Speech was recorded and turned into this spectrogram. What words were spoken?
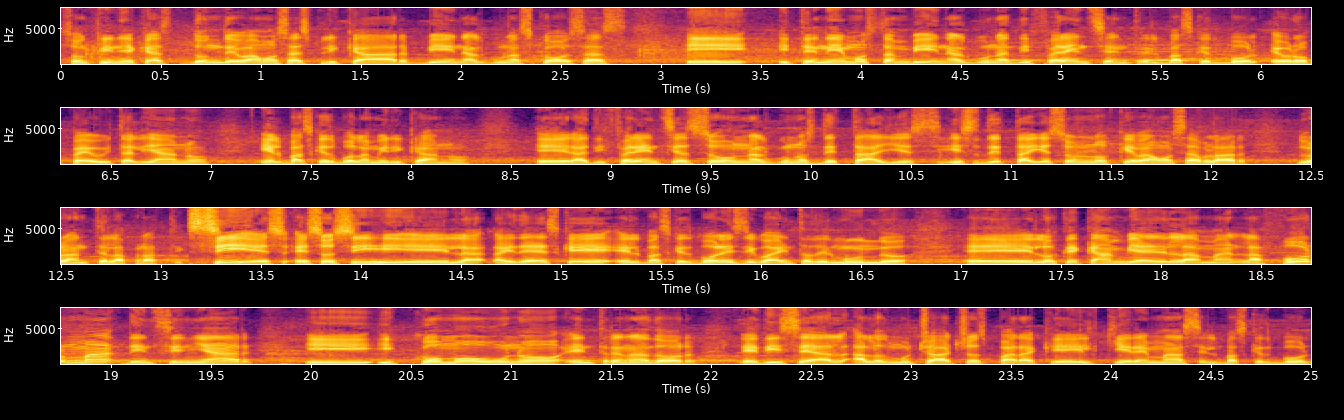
Son clínicas donde vamos a explicar bien algunas cosas y tenemos también algunas diferencias entre el básquetbol europeo italiano y el básquetbol americano. las diferencias son algunos detalles y esos detalles son los que vamos a hablar durante la práctica. Sí, eso, eso sí, la, la, idea es que el básquetbol es igual en todo el mundo. Eh, lo que cambia es la, la forma de enseñar y, y, cómo uno, entrenador, le dice a, a, los muchachos para que él quiere más el básquetbol.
